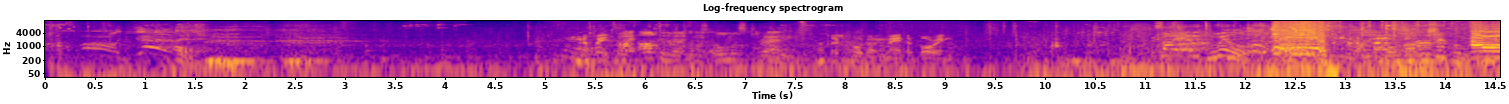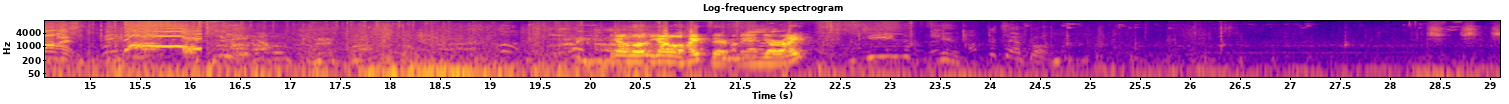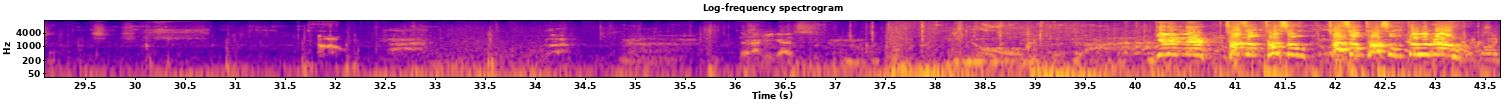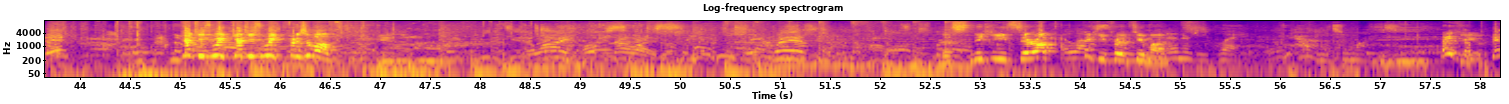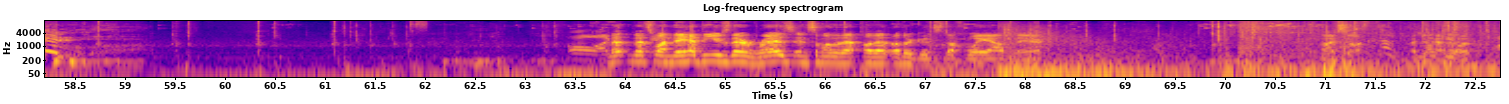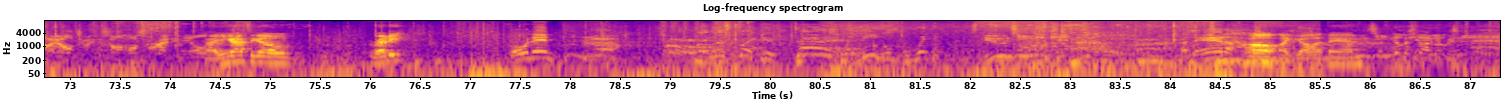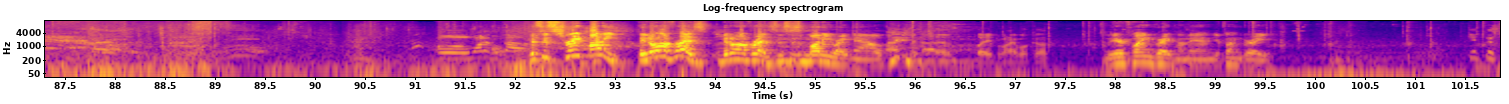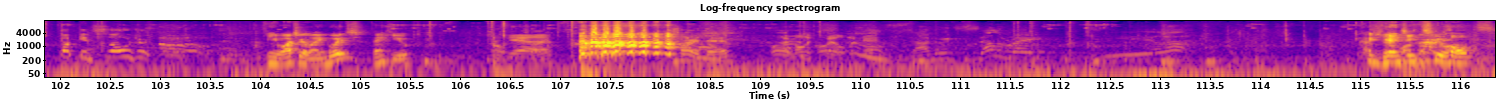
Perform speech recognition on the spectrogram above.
My ultimate is almost ready. They're all going main. They're boring. Fire at will. You got a little. You got a little hype there, my man. You all right? Team kill. The tempo. They're on you guys. Get in there! Tussle! Tussle! Tussle! Tussle! Go! Go! We Go! Genji's weak! Genji's weak! Finish him off! Alive! He's not alive. Res! The sneaky Sirok. Thank you for the two months. energy play. Happy two months. Thank you. Oh, I That, that's fun. They had to use their res and some other that, of that other good stuff way out there. I suck. I just had that hook. My ultimate is almost ready. Alright, you're gonna have to go. Ready? Going in! Oh, let's break it. Got the Ana! Oh my god, man. Still the starting pin. Oh, what a stop! This is straight money! They don't have res. They don't have res. This is money right now. I should not have played when I woke up. You're playing great, my man. You're playing great. Get this fucking soldier! Can you watch your language? Thank you. Oh, Yeah, sorry. sorry, Dad. I'm only 12, okay? Time to accelerate. Heal up. Genji two ults.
